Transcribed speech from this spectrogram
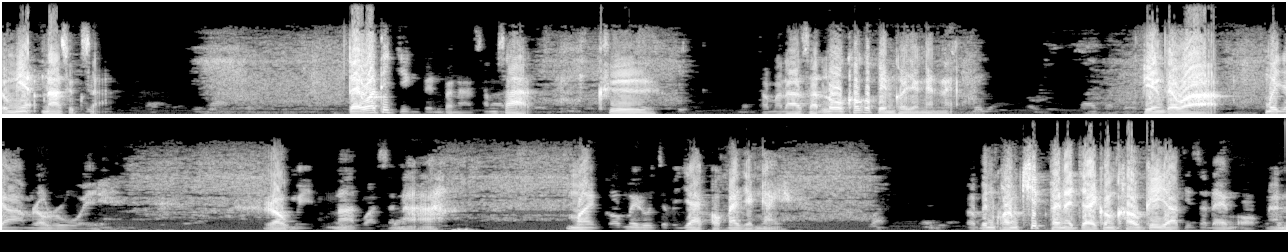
ตรงเนี้ยน่าศึกษา แต่ว่าที่จริงเป็นปัญหาซ้ำซากคือ ธรรมดาสัตว์โลกเขาก็เป็นเขาอย่างนั้นแหละเพียงแต่ว่าเมื่อยามเรารวย เรามีอำนาจวาสนามันก็ไม่รู้จะไปแยกออกได้ยังไง ก็เป็นความคิดภายในใจของเขากิริยาที่แสดงออกนั้น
